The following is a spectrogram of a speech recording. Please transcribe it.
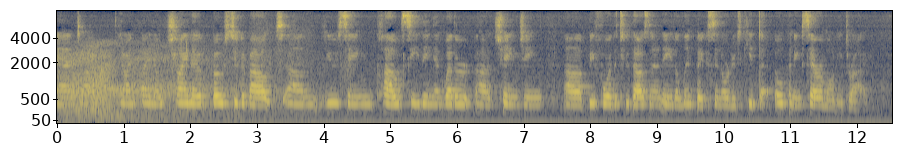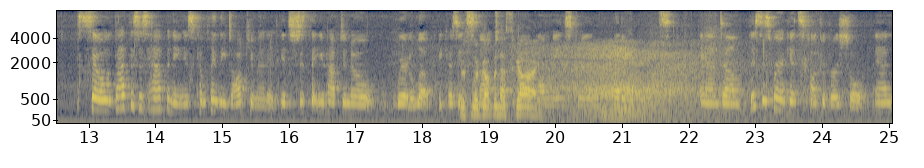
and um, you know, I, I, know China boasted about um, using cloud seeding and weather uh, changing uh, before the 2008 Olympics in order to keep the opening ceremony dry. So that this is happening is completely documented. It's just that you have to know where to look because it's Just look not up in the talked sky. about on mainstream weather reports. And um, this is where it gets controversial, and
